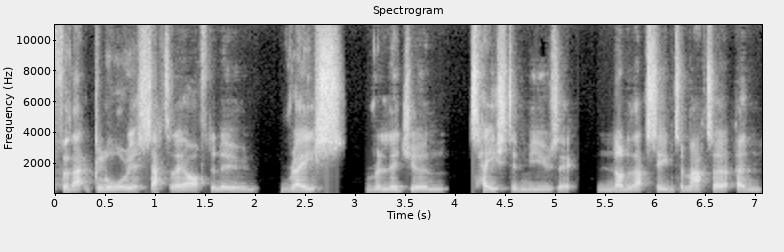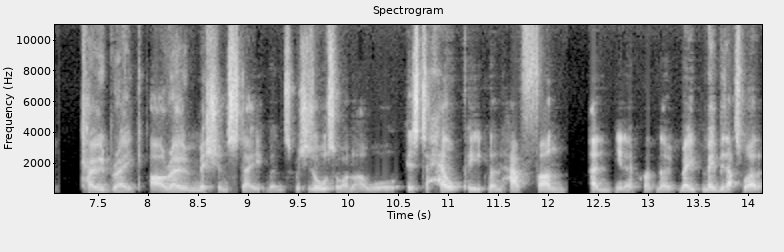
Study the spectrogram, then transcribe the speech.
for that glorious Saturday afternoon, race, religion, taste in music, none of that seemed to matter. And Codebreak, our own mission statement, which is also on our wall, is to help people and have fun and you know I don't know maybe, maybe that's where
